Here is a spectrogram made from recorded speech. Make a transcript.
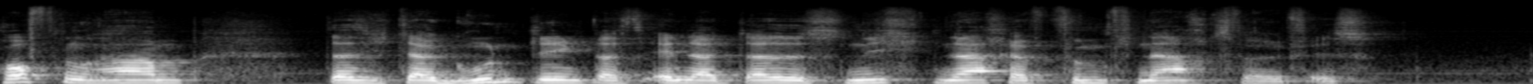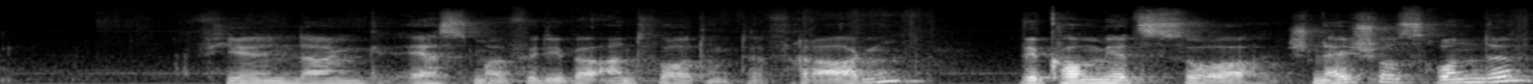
Hoffnung haben, dass sich da grundlegend was ändert, dass es nicht nachher fünf nach zwölf ist. Vielen Dank erstmal für die Beantwortung der Fragen. Wir kommen jetzt zur Schnellschussrunde.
